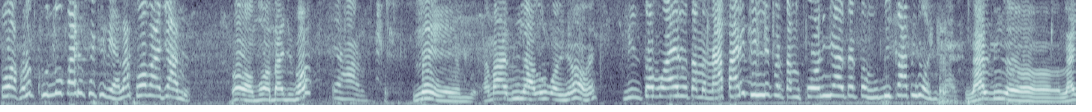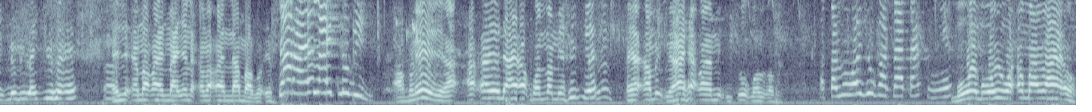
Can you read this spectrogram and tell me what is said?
તો ખુલ્લું પડ્યું છે વહેલા સો વાગ્યાનું. ઓ મો બાજુ હો. એ હારું. લે અમાર બી લાલુ કોઈ હો હવે. બિલ તો આવ્યો તમે ના પાડી બિલની પણ તમે પોણી ની આવતા તો હું બી કાપી દઉં છું. લાલ બિલ લાઈટનું બિલ લઈ ગયું છે એટલે એમાં કાંઈ માજે ને એમાં કાંઈ ના બાબો એમ. ચાર આવ્યો લાઈટનું બિલ. આપણે આ- ડાયરેક્ટ ફોનમાં મેસેજ છે. અમે અમે બોલ આ તમે હોય શું કરતા હતા? બોય બોય અમારે આવ્યો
